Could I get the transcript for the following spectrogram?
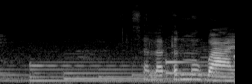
चला तर मग बाय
